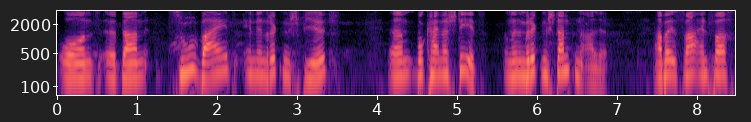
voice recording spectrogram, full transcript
und äh, dann zu weit in den Rücken spielt, ähm, wo keiner steht. Und im Rücken standen alle. Aber es war einfach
